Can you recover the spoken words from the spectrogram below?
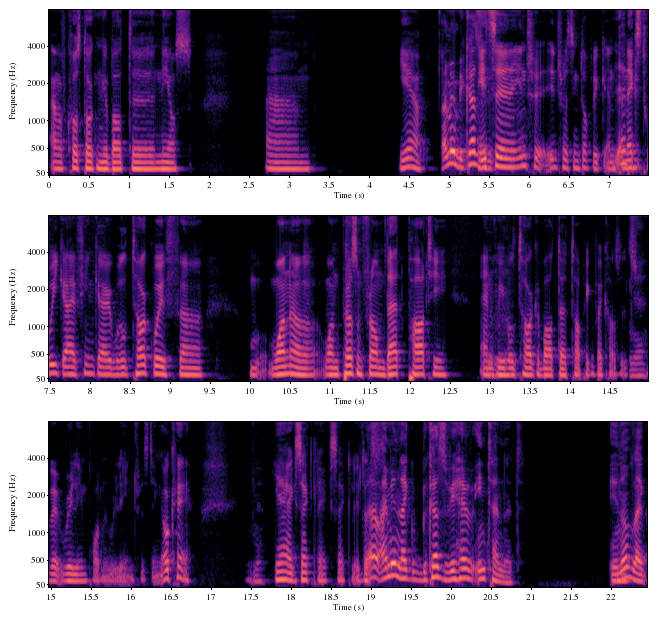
I'm of course talking about the Neos. Um, yeah, i mean because it's an inter- interesting topic, and Yeah. next week I think I will talk with uh, one uh, one person from that party, and we Mhm. will talk about that topic because it's Yeah. really important, really interesting. Okay. Yeah. Yeah, exactly, exactly. That's, I mean, like because we have internet, you know, like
